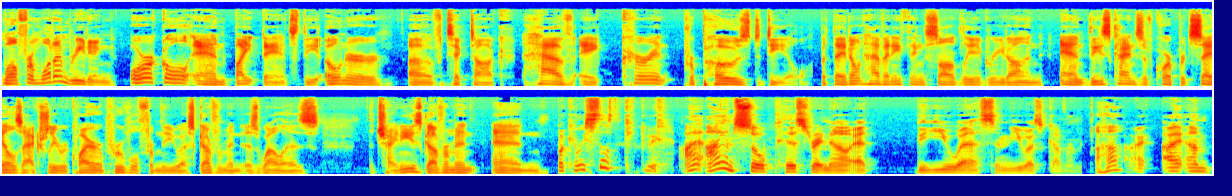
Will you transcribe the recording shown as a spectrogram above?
Well, from what I'm reading, Oracle and ByteDance, the owner of TikTok, have a current proposed deal, but they don't have anything solidly agreed on. And these kinds of corporate sales actually require approval from the US government as well as the Chinese government. And But can we still? I I am so pissed right now at the U.S. and the U.S. government. uh huh. I I am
